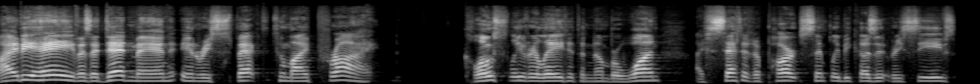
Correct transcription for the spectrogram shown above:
I behave as a dead man in respect to my pride. Closely related to number 1, I set it apart simply because it receives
